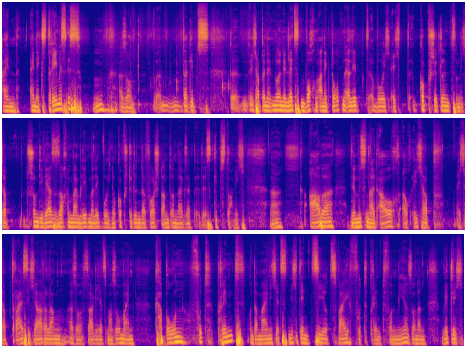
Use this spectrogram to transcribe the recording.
ein, ein extremes ist. Hm? Also da gibt es, ich habe nur in den letzten Wochen Anekdoten erlebt, wo ich echt kopfschüttelnd und ich habe schon diverse Sachen in meinem Leben erlebt, wo ich nur kopfschüttelnd davor stand und da gesagt, das gibt es doch nicht. Ja? Aber wir müssen halt auch, auch ich habe ich hab 30 Jahre lang, also sage ich jetzt mal so, mein Carbon-Footprint, und da meine ich jetzt nicht den CO2-Footprint von mir, sondern wirklich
